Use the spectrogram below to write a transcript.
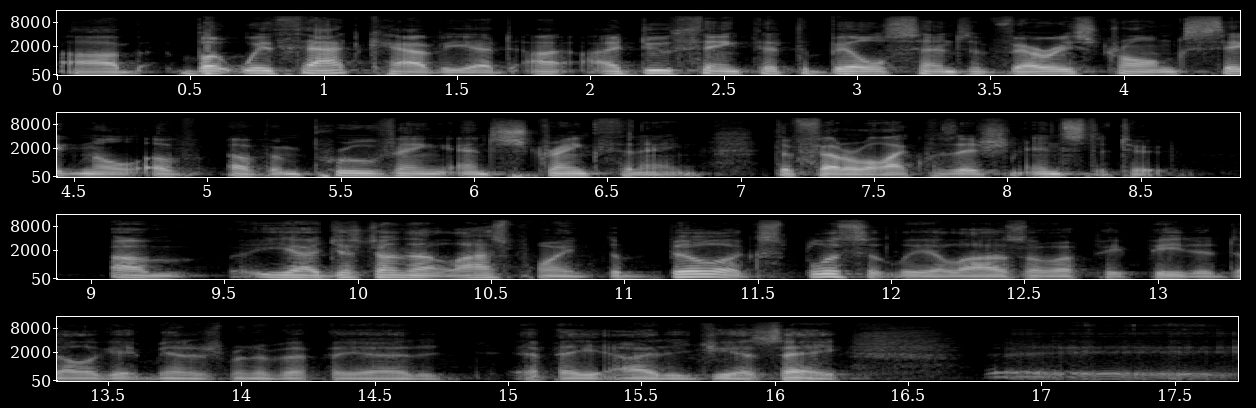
Uh, but with that caveat, I, I, do think that the bill sends a very strong signal of, of improving and strengthening the Federal Acquisition Institute. Um, yeah, just on that last point, the bill explicitly allows OFPP to delegate management of FAI to, FAI to GSA. Uh,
